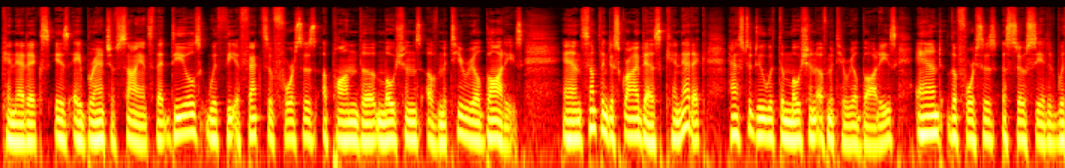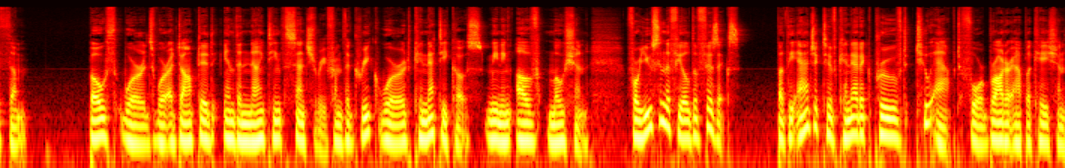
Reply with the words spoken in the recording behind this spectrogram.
Kinetics is a branch of science that deals with the effects of forces upon the motions of material bodies. And something described as kinetic has to do with the motion of material bodies and the forces associated with them. Both words were adopted in the 19th century from the Greek word kinetikos, meaning of motion, for use in the field of physics. But the adjective kinetic proved too apt for broader application,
